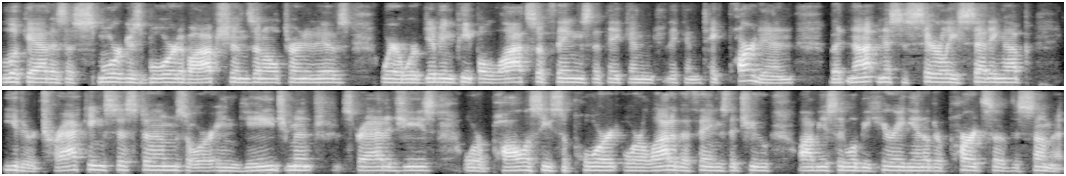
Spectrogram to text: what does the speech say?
look at as a smorgasbord of options and alternatives, where we're giving people lots of things that they can they can take part in, but not necessarily setting up either tracking systems or engagement strategies or policy support or a lot of the things that you obviously will be hearing in other parts of the summit.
